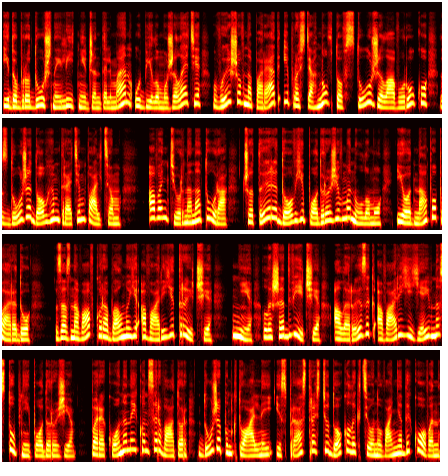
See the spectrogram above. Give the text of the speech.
і добродушний літній джентльмен у білому жилеті вийшов наперед і простягнув товсту жилаву руку з дуже довгим третім пальцем. авантюрна натура, чотири довгі подорожі в минулому і одна попереду. Зазнавав корабельної аварії тричі. Ні, лише двічі, але ризик аварії є й в наступній подорожі. Переконаний консерватор, дуже пунктуальний і з пристрастю до колекціонування диковин.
